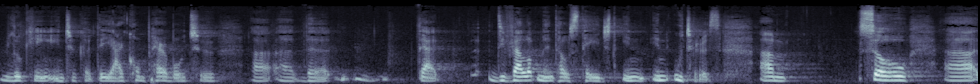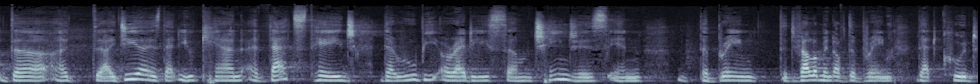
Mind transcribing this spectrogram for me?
looking into. They are comparable to uh, uh the that developmental stage in, in uterus. Um, so uh, the, uh, the idea is that you can, at that stage, there will be already some changes in the brain, the development of the brain that could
